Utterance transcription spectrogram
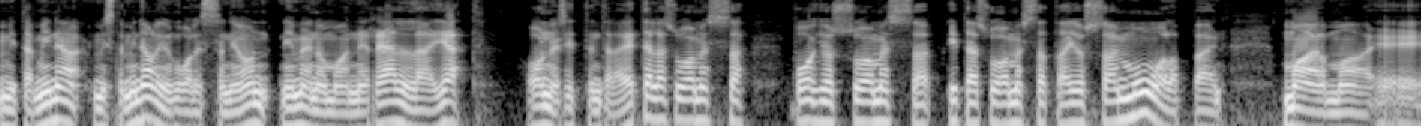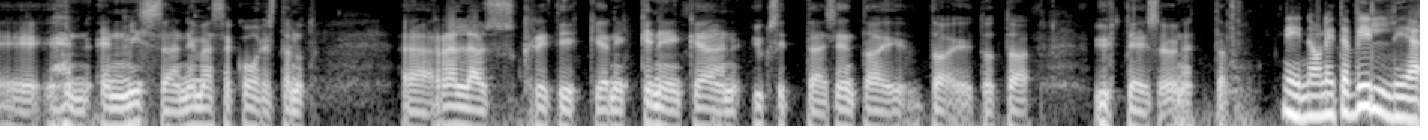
mitä minä, mistä minä olin huolissani, on nimenomaan ne rälläjät. On ne sitten täällä Etelä-Suomessa, Pohjois-Suomessa, Itä-Suomessa tai jossain muualla päin maailmaa. E- En, en missään nimessä kohdistanut ää, rälläyskritiikkiäni kenenkään yksittäiseen tai, tai tota, yhteisöön. Että Niin, ne on niitä villiä,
